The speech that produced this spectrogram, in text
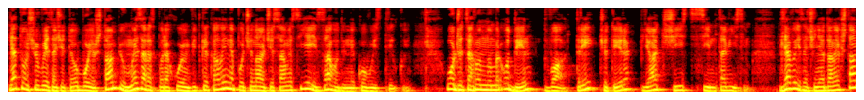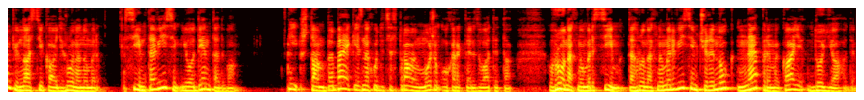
Для того, щоб визначити обоє штампів, ми зараз порахуємо від калини, починаючи саме з цієї за годинниковою стрілкою. Отже, це грон номер 1, 2, 3, 4, 5, 6, 7 та 8. Для визначення даних штампів нас цікавить грона номер 7 та 8 і 1 та 2. І штамп ББ, який знаходиться справа, ми можемо охарактеризувати так. В гронах номер 7 та гронах номер 8 черенок не примикає до ягоди.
